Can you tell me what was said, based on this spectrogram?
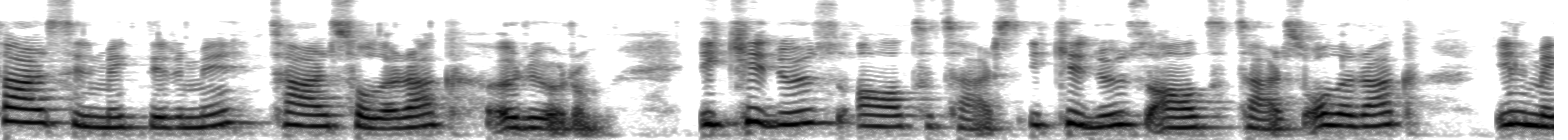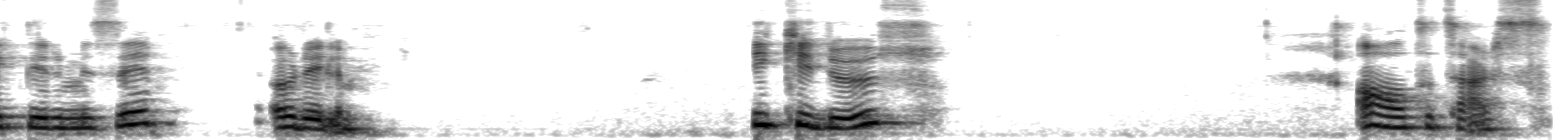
Ters ilmeklerimi ters olarak örüyorum. 2 düz 6 ters 2 düz 6 ters olarak ilmeklerimizi örelim. 2 düz 6 ters.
